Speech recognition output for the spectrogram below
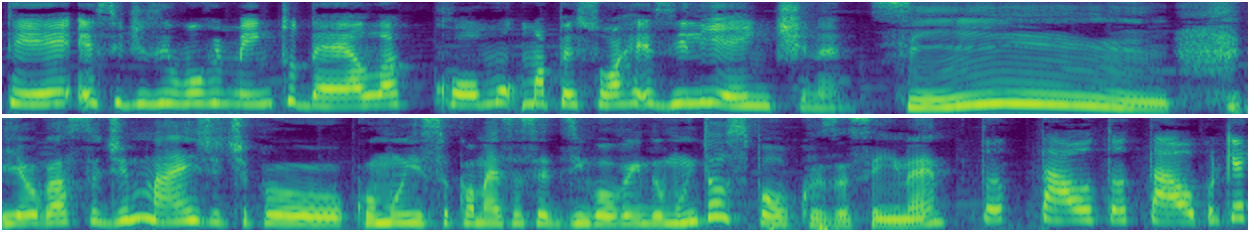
ter esse desenvolvimento dela como uma pessoa resiliente, né? Sim! E eu gosto demais de, tipo, como isso começa a se desenvolvendo muito aos poucos, assim, né? Total, total. Porque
